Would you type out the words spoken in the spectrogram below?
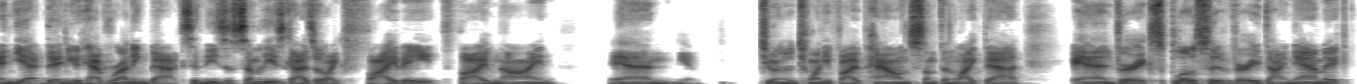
And yet then you have running backs and these are some of these guys are like five eight, five nine, and you know, 225 pounds, something like that. And very explosive, very dynamic.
